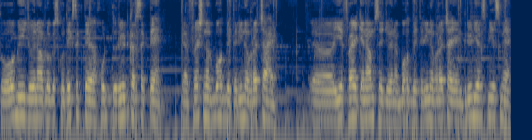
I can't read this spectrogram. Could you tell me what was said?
तो वो भी जो है ना आप लोग इसको देख सकते हैं, खुद रीड कर सकते हैं। एयर फ्रेशनर बहुत बेहतरीन और अच्छा है। ये फ्राई के नाम से जो है ना बहुत बेहतरीन और अच्छा है इंग्रेडिएंट्स भी इसमें है।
